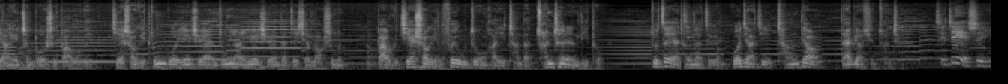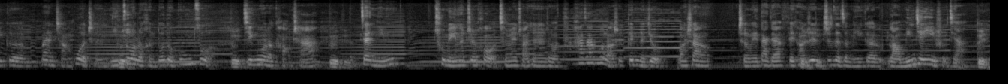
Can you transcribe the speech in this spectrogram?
杨玉成博士把我给介绍给中国音乐学院、中央音乐学院的这些老师们，把我给介绍给非物质文化遗产的传承人里头，就这样成了这个国家级长调代表性传承人。其实这也是一个漫长过程，您做了很多的工作，对，经过了考察，对对，在您出名了之后，成为传承人之后，哈扎布老师跟着就往上，成为大家非常认知的这么一个老民间艺术家。对。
